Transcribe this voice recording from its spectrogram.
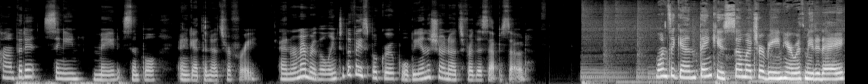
Confident Singing Made Simple and get the notes for free. And remember, the link to the Facebook group will be in the show notes for this episode. Once again, thank you so much for being here with me today.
